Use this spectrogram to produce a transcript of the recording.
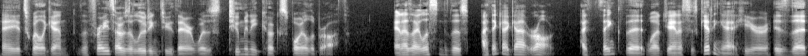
Hey, it's Will again. The phrase I was alluding to there was too many cooks spoil the broth. And as I listened to this, I think I got it wrong. I think that what Janice is getting at here is that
